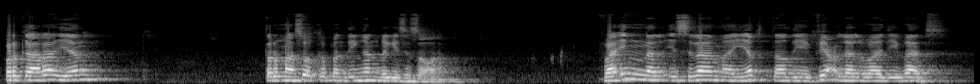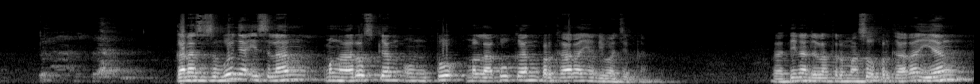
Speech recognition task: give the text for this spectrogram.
perkara yang termasuk kepentingan bagi seseorang. Fa innal Islam yaqtadi fi'lal wajibat karena sesungguhnya Islam mengharuskan untuk melakukan perkara yang diwajibkan. Berarti ini adalah termasuk perkara yang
